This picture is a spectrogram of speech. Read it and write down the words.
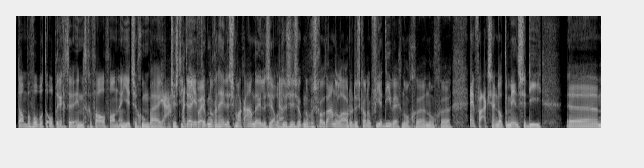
dan bijvoorbeeld de oprichter in het geval van een Jitse Groen bij ja, Just die heeft ook nog een hele smak aandelen zelf. Ja. Dus is ook nog een groot aandeelhouder. Dus kan ook via die weg nog... Uh, nog uh, en vaak zijn dat de mensen die... Uh,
